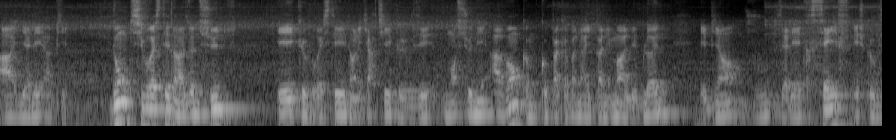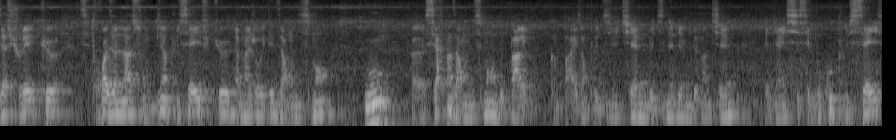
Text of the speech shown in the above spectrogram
à y aller à pied. Donc, si vous restez dans la zone sud, et que vous restez dans les quartiers que je vous ai mentionnés avant, comme Copacabana, Ipanema, Leblon, eh bien, vous allez être safe et je peux vous assurer que ces trois zones-là sont bien plus safe que la majorité des arrondissements ou euh, certains arrondissements de Paris, comme par exemple le 18e, le 19e, le 20e. Eh bien, ici, c'est beaucoup plus safe.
